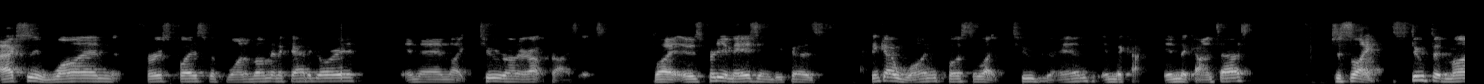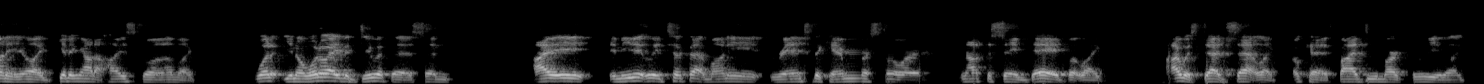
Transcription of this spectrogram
I actually won first place with one of them in a category and then like two runner up prizes. But it was pretty amazing because I think I won close to like two grand in the in the contest. Just like stupid money, like getting out of high school. And I'm like, what you know, what do I even do with this? And I immediately took that money, ran to the camera store, not the same day, but like I was dead set, like, okay, 5D Mark III, like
